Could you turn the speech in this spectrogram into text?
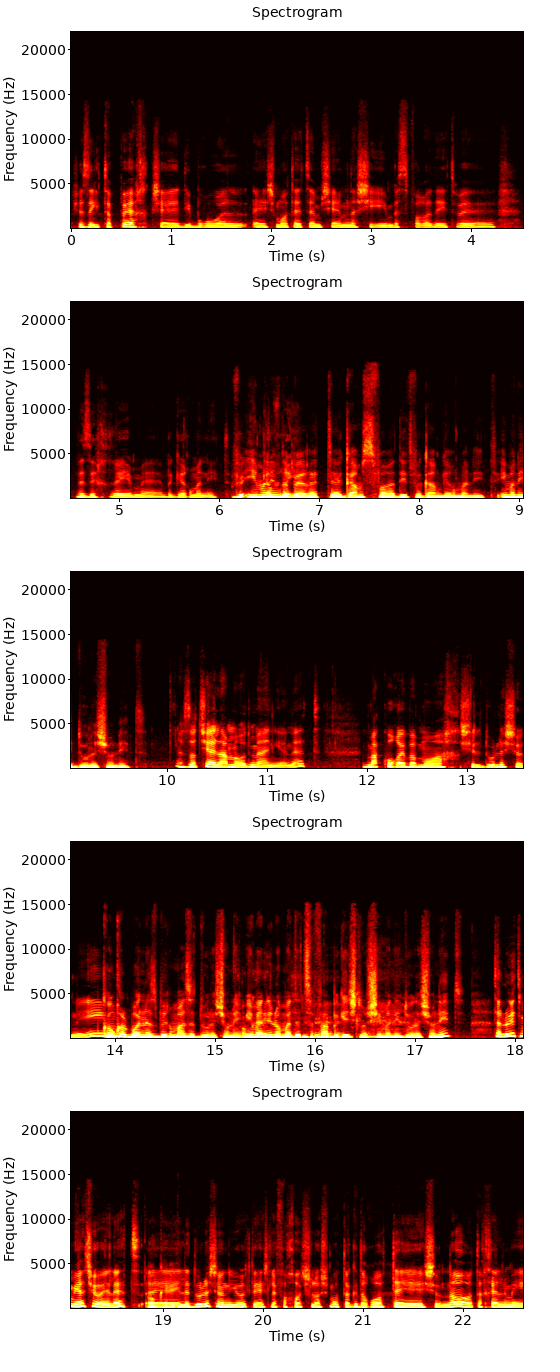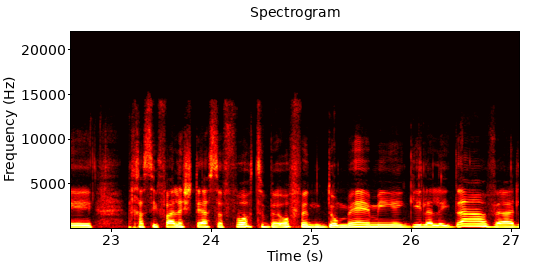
שזה התהפך כשדיברו על שמות עצם שהם נשיים בספרדית ו- וזכריים בגרמנית. ואם גבריים. אני מדברת גם ספרדית וגם גרמנית, אם אני דו-לשונית? אז זאת שאלה מאוד מעניינת. מה קורה במוח של דו-לשוניים. קודם כל בואי נסביר מה זה דו-לשוניים. Okay. אם אוקיי. אני לומדת שפה בגיל 30, אני דו-לשונית? תלוי את מי את שואלת. Okay. אוקיי. Uh, לדו-לשוניות יש לפחות 300 הגדרות uh, שונות, החל מחשיפה לשתי השפות באופן דומה מגיל הלידה ועד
